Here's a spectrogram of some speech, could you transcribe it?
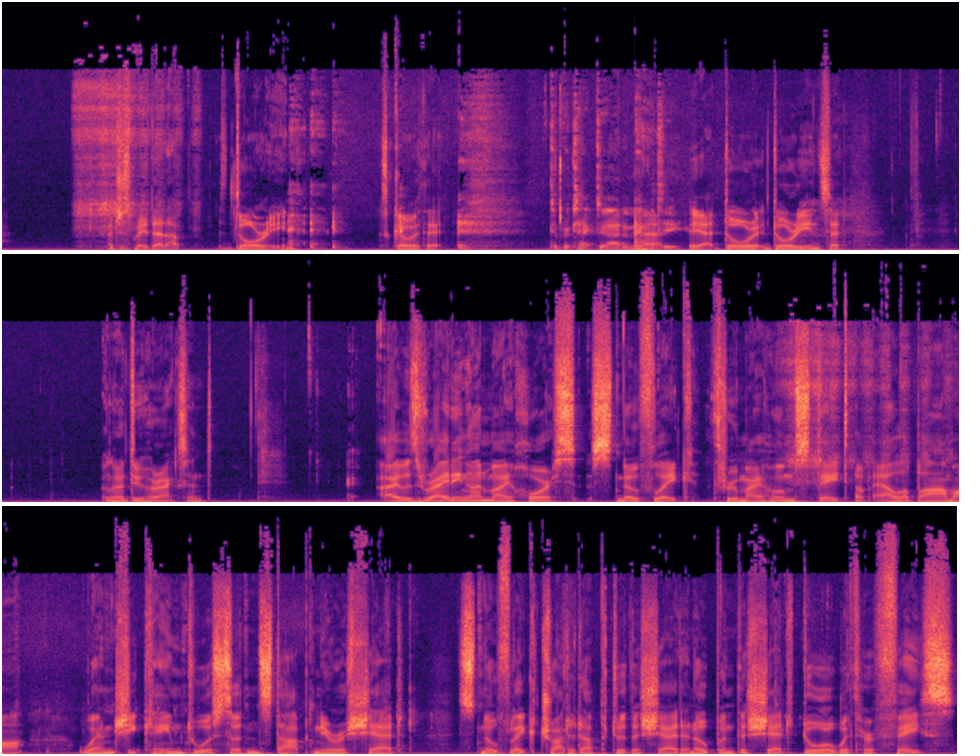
I just made that up. Doreen. Let's go with it. to protect her Uh, anonymity. yeah, Dor- Doreen said, I'm going to do her accent. I was riding on my horse, Snowflake, through my home state of Alabama when she came to a sudden stop near a shed. Snowflake trotted up to the shed and opened the shed door with her face.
